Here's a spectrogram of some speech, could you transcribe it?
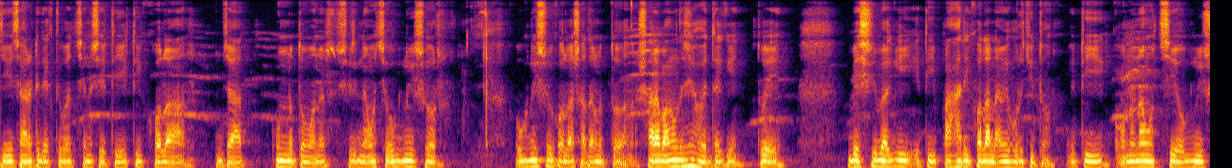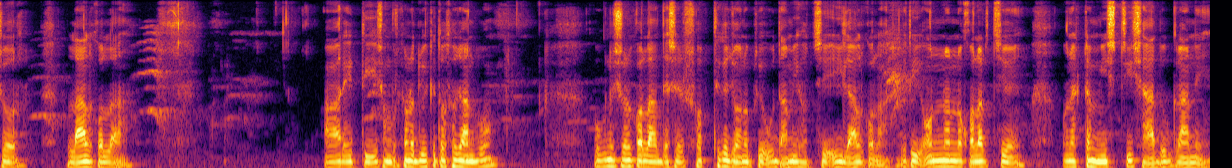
যে চারাটি দেখতে পাচ্ছেন, সেটি একটি কলার জাত উন্নত মানের। সেটির নাম হচ্ছে অগ্নিশ্বর অগ্নিশ্বর কলা সাধারণত সারা বাংলাদেশে হয়ে থাকে। তো এ, বেশিরভাগই এটি পাহাড়ি কলা নামে পরিচিত। এটি অন্য নাম হচ্ছে অগ্নিশ্বর লাল কলা। আর এটি সম্পর্কে আমরা দু একটি তথ্য জানব। অগ্নিশ্বর কলা দেশের সব থেকে জনপ্রিয় ও দামি হচ্ছে এই লাল কলা। এটি অন্যান্য কলার চেয়ে অনেকটা মিষ্টি, স্বাদ ও গ্রানে।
